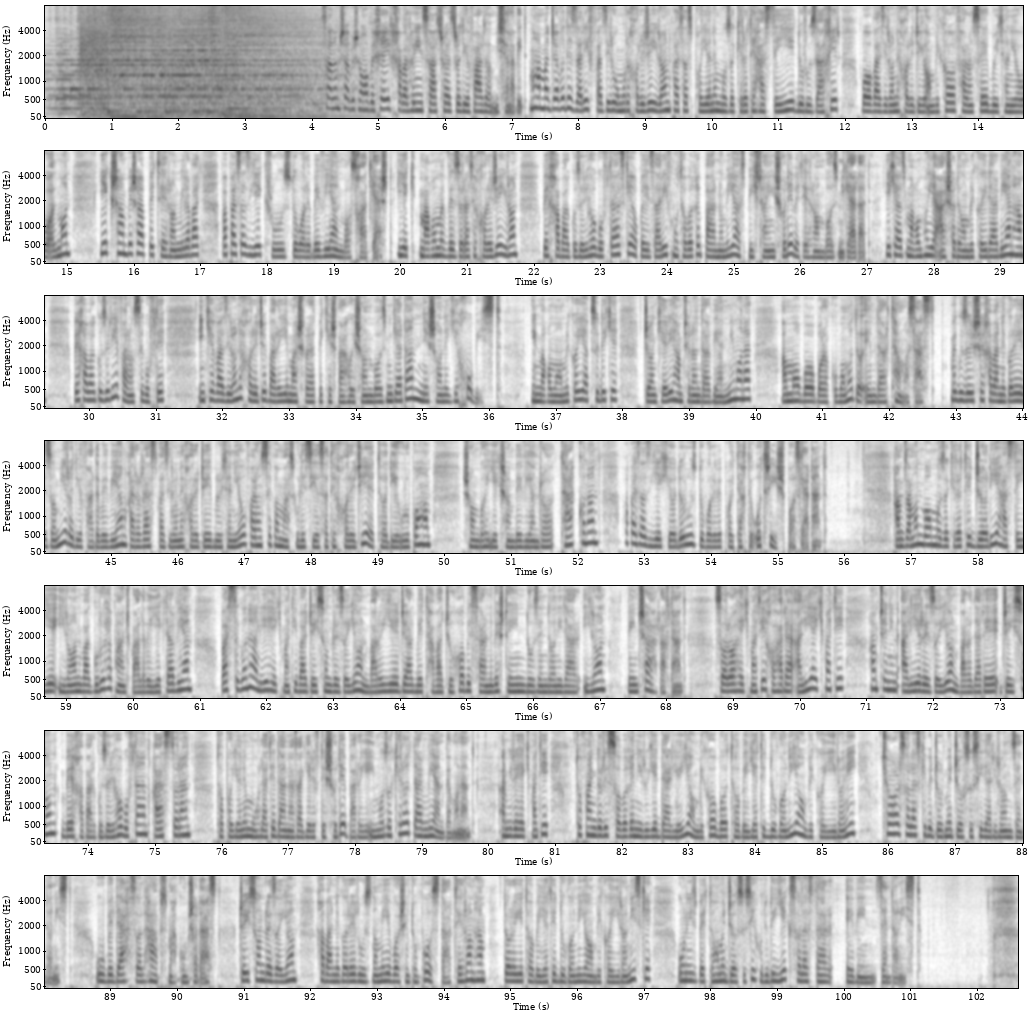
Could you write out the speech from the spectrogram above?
سلام شب شما بخیر خبرهای این ساعت را از رادیو فردا میشنوید محمد جواد ظریف وزیر امور خارجه ایران پس از پایان مذاکرات هسته‌ای دو روز اخیر با وزیران خارجه آمریکا، فرانسه، بریتانیا و آلمان یک شنبه شب به تهران می رود و پس از یک روز دوباره به وین باز خواهد گشت. یک مقام وزارت خارجه ایران به خبرگزاری ها گفته است که آقای ظریف مطابق برنامه از پیش تعیین شده به تهران باز می گردد. یکی از مقام های ارشد آمریکایی در وین هم به خبرگزاری فرانسه گفته اینکه وزیران خارجه برای مشورت به کشورهایشان باز میگردند نشانه خوبی است. این مقام آمریکایی افزوده که جان کری همچنان در وین میماند اما با باراک اوباما دائم در تماس است. به گزارش خبرنگار اعزامی رادیو فردا به وین قرار است وزیران خارجه بریتانیا و فرانسه و مسئول سیاست خارجی اتحادیه اروپا هم شامگاه یکشنبه وین را ترک کنند و پس از یک یا دو روز دوباره به پایتخت اتریش بازگردند. همزمان با مذاکرات جاری هسته ایران و گروه پنج به یک در وین بستگان علی حکمتی و جیسون رضاییان برای جلب توجه ها به سرنوشت این دو زندانی در ایران به این شهر رفتند. سارا حکمتی خواهر علی حکمتی همچنین علی رضاییان برادر جیسون به خبرگزاری ها گفتند قصد دارند تا پایان مهلت در نظر گرفته شده برای این مذاکرات در وین بمانند. امیر حکمتی تفنگدار سابق نیروی دریایی آمریکا با تابعیت دوگانه آمریکایی ایرانی چهار سال است که به جرم جاسوسی در ایران زندانی است او به ده سال حبس محکوم شده است جیسون رضاییان خبرنگار روزنامه واشنگتن پست در تهران هم دارای تابعیت دوگانه آمریکایی ایرانی است که او نیز به اتهام جاسوسی حدود یک سال است در اوین زندانی است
